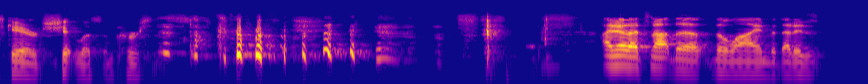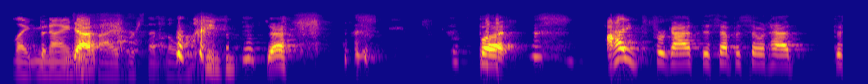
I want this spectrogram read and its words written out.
scared shitless of curses. I know that's not the the line, but that is like ninety five percent the line. yes. But I forgot this episode had the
